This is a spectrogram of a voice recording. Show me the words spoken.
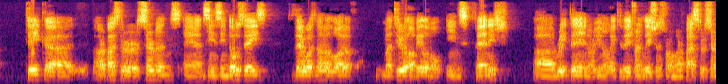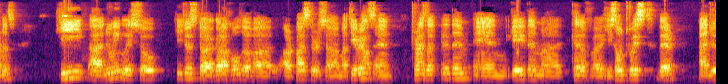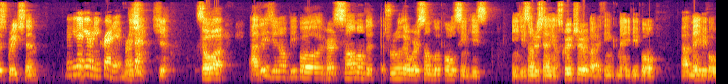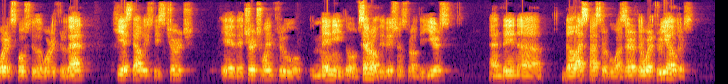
take uh, our pastor's sermons, and since in those days there was not a lot of material available in Spanish, uh, written or you know like today translations from our pastor's sermons, he uh, knew English, so he just uh, got a hold of uh, our pastor's uh, materials and translated them and gave them uh, kind of uh, his own twist there and just preached them. But he didn't give any credit for that. yeah. So uh, at least you know people heard some of the truth. There were some loopholes in his in his understanding of scripture, but I think many people uh, many people were exposed to the word through that. He established this church. Uh, the church went through many, or several divisions throughout the years, and then uh, the last pastor who was there, there were three elders,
